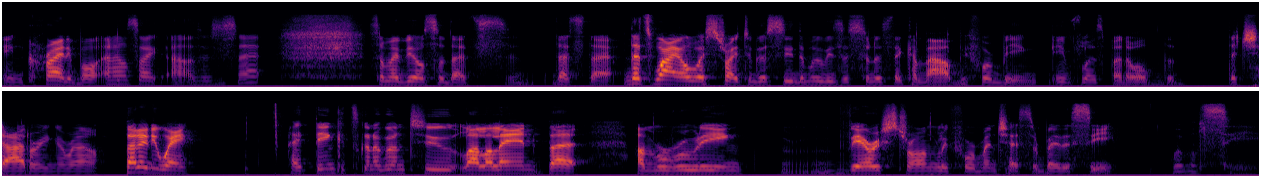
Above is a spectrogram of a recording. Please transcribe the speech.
incredible and I was like oh this is it. So maybe also that's that's that. That's why I always try to go see the movies as soon as they come out before being influenced by all the the chattering around. But anyway I think it's gonna go into La La Land but I'm rooting very strongly for Manchester by the Sea. We will see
